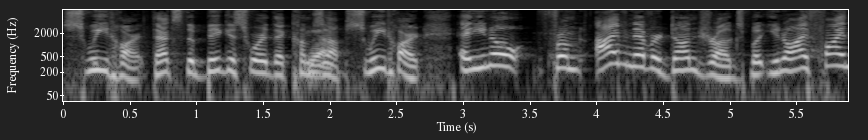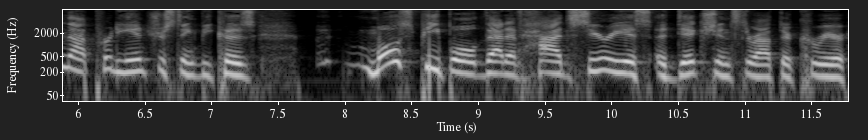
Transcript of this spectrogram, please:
sweetheart. That's the biggest word that comes yeah. up, sweetheart. And you know, from I've never done drugs, but you know, I find that pretty interesting because most people that have had serious addictions throughout their career,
